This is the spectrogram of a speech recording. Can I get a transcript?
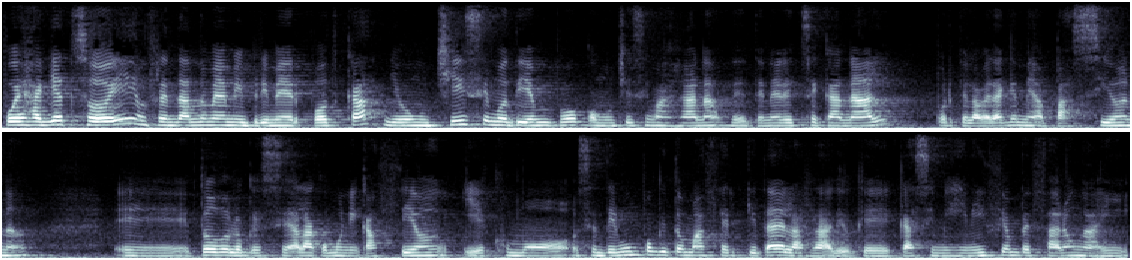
Pues aquí estoy enfrentándome a mi primer podcast. Llevo muchísimo tiempo con muchísimas ganas de tener este canal porque la verdad que me apasiona eh, todo lo que sea la comunicación y es como sentirme un poquito más cerquita de la radio, que casi mis inicios empezaron ahí,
